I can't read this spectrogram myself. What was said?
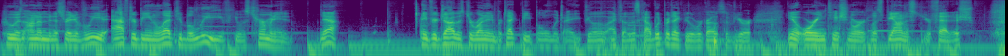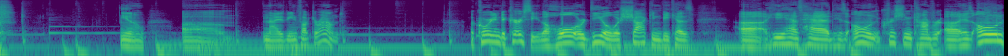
who is on administrative leave after being led to believe he was terminated. Yeah. If your job is to run in and protect people, which I feel I feel this cop would protect people regardless of your, you know, orientation or let's be honest, your fetish. You know, um, now he's being fucked around. According to Kersey, the whole ordeal was shocking because uh, he has had his own Christian conver- uh, his own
